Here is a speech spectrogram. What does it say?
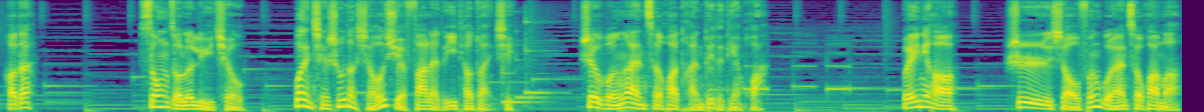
好的，送走了吕秋，万茜收到小雪发来的一条短信，是文案策划团队的电话。喂，你好，是小峰文案策划吗？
